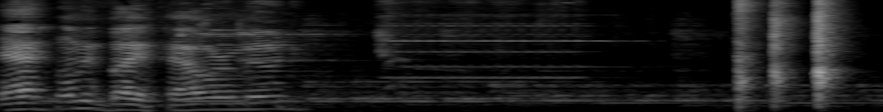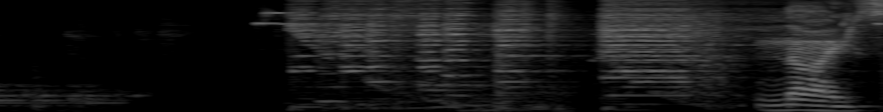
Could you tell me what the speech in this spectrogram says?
Eh, let me buy a Power Moon. Nice.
